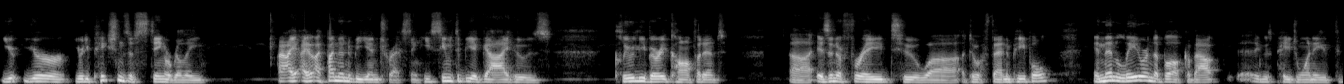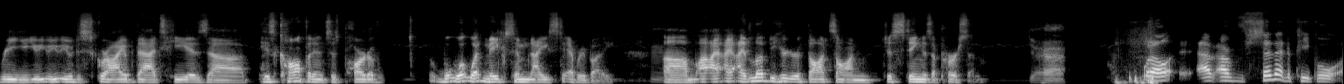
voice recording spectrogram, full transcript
your your your depictions of Sting are really, I, I find him to be interesting. He seems to be a guy who's clearly very confident, uh, isn't afraid to uh, to offend people. And then later in the book, about I think it was page one eighty three, you, you you describe that he is uh, his confidence is part of what what makes him nice to everybody. Hmm. Um, I, I'd love to hear your thoughts on just Sting as a person. Yeah. Well, I, I've said that to people.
